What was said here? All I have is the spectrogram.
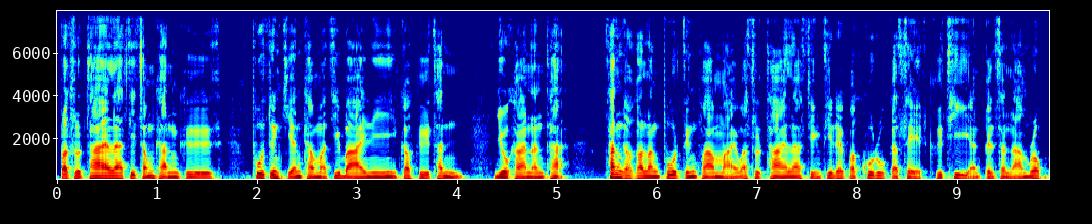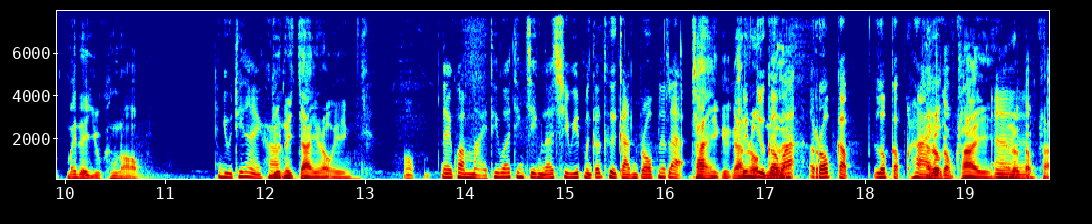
เพราะสุดท้ายและที่สำคัญคือ ผู้ซึ่งเขียนคำอธิบายนี้ก็คือท่านโยคานันทะท่านก็กำลังพูดถึงความหมายว่าสุดท้ายแล้วสิ่งที่เรียกว่าคุรุเกษตร คือที่อันเป็นสนามรบไม่ได้อยู่ข้างนอก อยู่ที่ไหนคะอยู่ในใจเราเองอ๋อ ในความหมายที่ว่าจริง ๆ แล้วชีวิตมันก็คือการรบนี่แหละ ใช่คือการขึ้นรบอยู่กับนี่แหว่าละรบกับรบกับใครรบกับใครเออรบกับใคร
